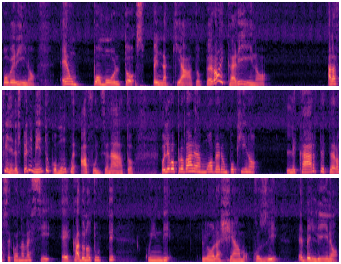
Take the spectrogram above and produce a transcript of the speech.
poverino, è un po' molto spennacchiato, però è carino. Alla fine l'esperimento comunque ha funzionato. Volevo provare a muovere un pochino le carte, però secondo me sì, e cadono tutti, quindi lo lasciamo così. È bellino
